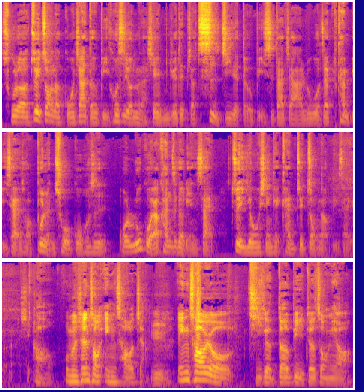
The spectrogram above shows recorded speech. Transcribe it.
除了最重要的国家德比，或是有哪些你觉得比较刺激的德比，是大家如果在看比赛的时候不能错过，或是我如果要看这个联赛最优先可以看最重要的比赛有哪些？好，我们先从英超讲，嗯，英超有几个德比最重要。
